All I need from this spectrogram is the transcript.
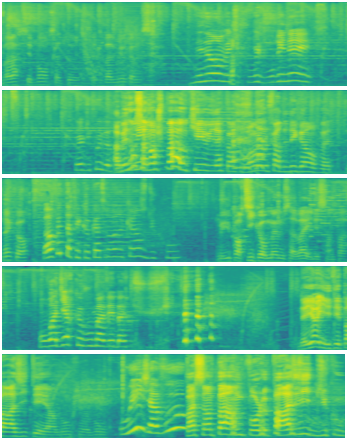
Voilà, c'est bon, ça te, ça te va mieux comme ça. Mais non, mais tu pouvais le bourriner Là, du coup, il va pas Ah, mais non, ça marche pas, ok, oui, d'accord, faut vraiment le faire des dégâts en fait, d'accord. Bah en fait, t'as fait que 95 du coup. Mais il est parti quand même, ça va, il est sympa. On va dire que vous m'avez battu. D'ailleurs, il était parasité, hein, donc euh, bon. Oui, j'avoue Pas sympa hein, pour le parasite du coup.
